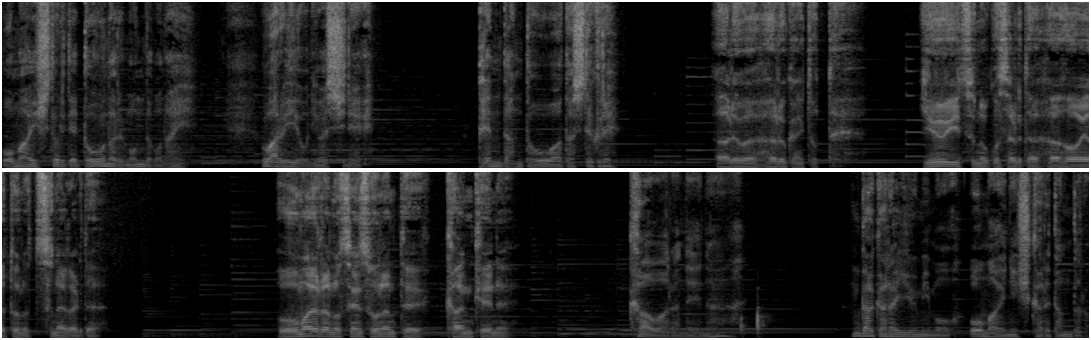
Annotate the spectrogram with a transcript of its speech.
お前一人でどうなるもんでもない。悪いようにはしねえ。ペンダントを渡してくれ。あれははるかにとって唯一残された母親とのつながりだ。お前らの戦争なんて関係ねえ。変わらねえな。だからユミもお前に惹かれたんだろ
